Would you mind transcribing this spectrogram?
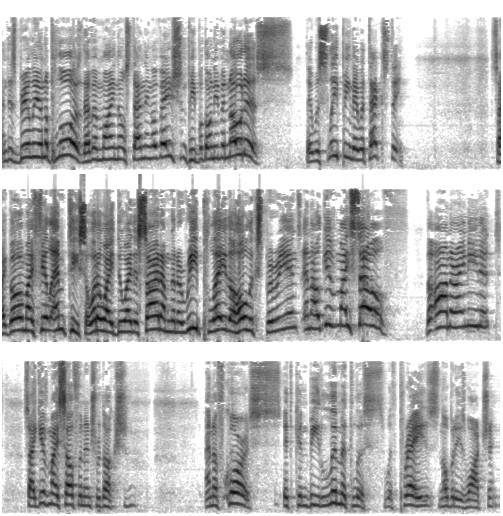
and there's barely an applause. Never mind no standing ovation. People don't even notice. They were sleeping, they were texting. So I go home, I feel empty. So what do I do? I decide I'm going to replay the whole experience and I'll give myself the honor I need it. So I give myself an introduction. And of course, it can be limitless with praise. Nobody's watching.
